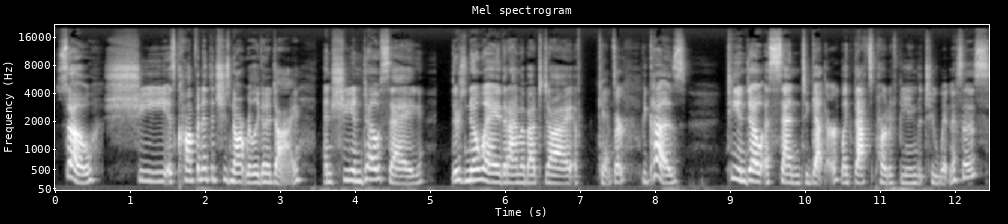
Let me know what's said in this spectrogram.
So she is confident that she's not really going to die. And she and Doe say, There's no way that I'm about to die of cancer because T and Doe ascend together. Like that's part of being the two witnesses,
